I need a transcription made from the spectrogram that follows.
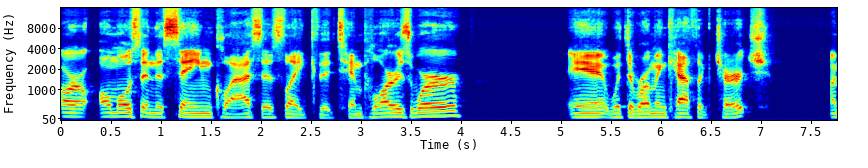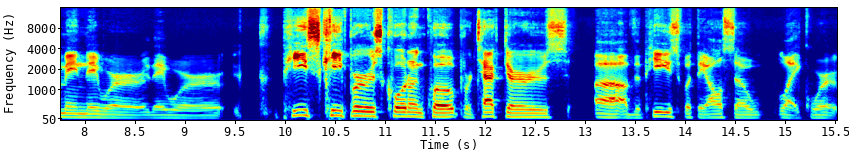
are almost in the same class as like the Templars were and with the Roman Catholic Church. I mean, they were they were peacekeepers, quote unquote, protectors uh, of the peace, but they also like were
